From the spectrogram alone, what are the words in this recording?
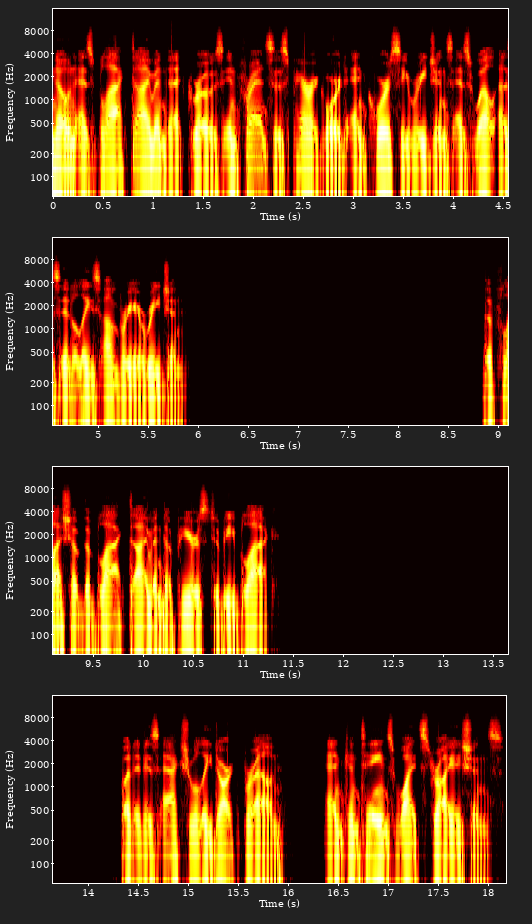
Known as black diamond that grows in France's Périgord and Quercy regions as well as Italy's Umbria region. The flesh of the black diamond appears to be black. But it is actually dark brown, and contains white striations.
